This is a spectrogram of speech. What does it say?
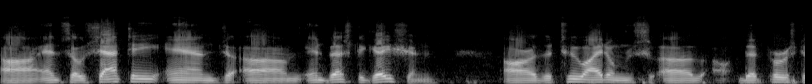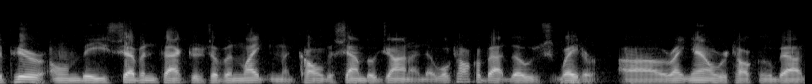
Uh, and so sati and um, investigation are the two items uh, that first appear on the seven factors of enlightenment called the Sambhojana. Now, we'll talk about those later. Uh, right now, we're talking about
